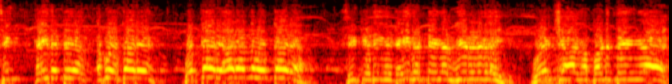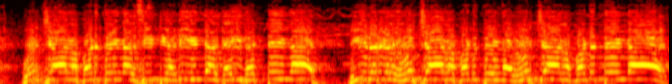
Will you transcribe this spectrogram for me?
சி- கைதட்டுங்கள் அப்ப உட்காரு. உட்காரு. யாராவது உட்காரு? சீட்டி அடிங்க கைதட்டுங்கள் வீரர்களை. உற்சாக படுத்துங்கள். உற்சாக படுத்துங்கள். சீட்டி அடியுங்கள். கை தட்டுங்கள் வீரர்களை உற்சாக படுத்துங்கள்.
